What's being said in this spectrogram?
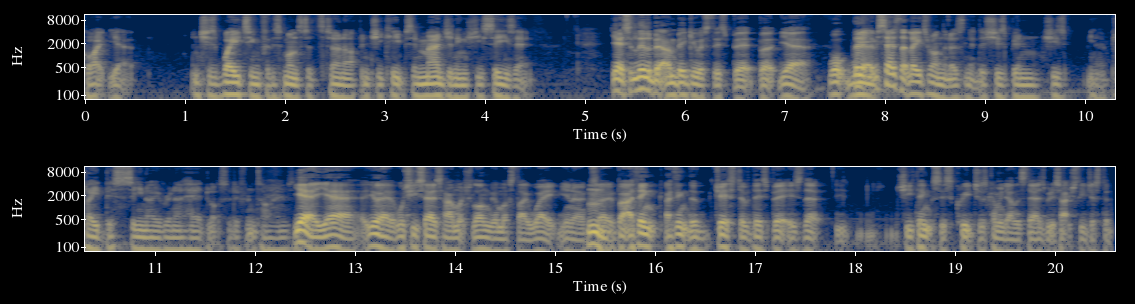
quite yet and she's waiting for this monster to turn up and she keeps imagining she sees it Yeah, it's a little bit ambiguous this bit, but yeah, what but we it says that later on then doesn't it that she's been she's you know played this scene over in her head lots of different times yeah, yeah, yeah. Well, she says, "How much longer must I wait?" You know. Hmm. So, but I think I think the gist of this bit is that she thinks this creature's coming down the stairs, but it's actually just a,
